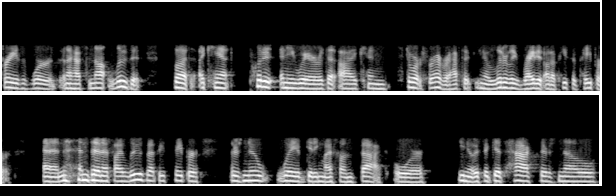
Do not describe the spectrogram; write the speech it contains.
phrase of words and I have to not lose it but I can't put it anywhere that I can store it forever. I have to, you know, literally write it on a piece of paper. And and then if I lose that piece of paper, there's no way of getting my funds back. Or, you know, if it gets hacked, there's no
